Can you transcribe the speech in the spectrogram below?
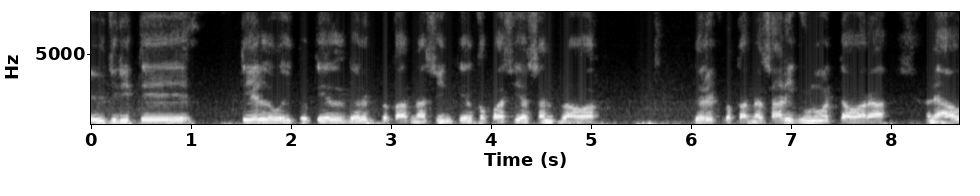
એવી જ રીતે તેલ હોય તો તેલ દરેક પ્રકારના સિંગ તેલ, કપાસિયા સનફ્લાવર દરેક પ્રકારના સારી ગુણવત્તાવાળા અને આવ,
